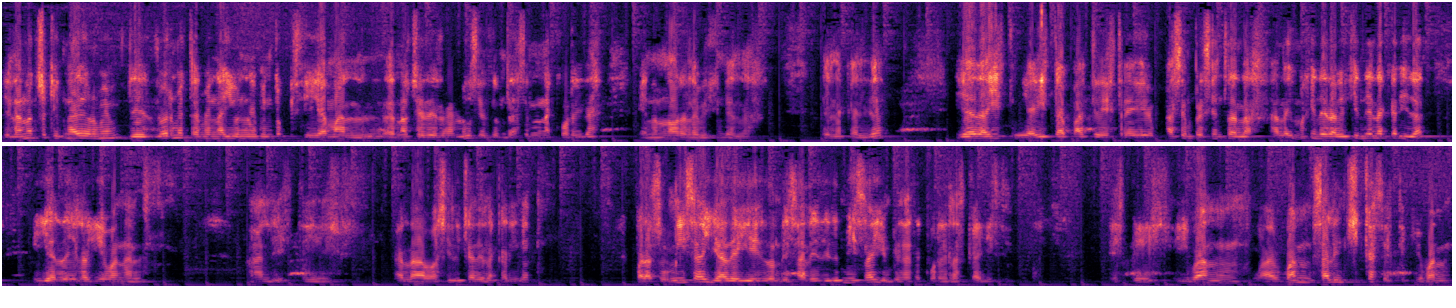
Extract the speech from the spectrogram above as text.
la noche que nadie duerme, también hay un evento que se llama la Noche de las Luces, donde hacen una corrida en honor a la Virgen de la, de la Caridad. Y ahí, ahí está parte de este, hacen presentar la, a la imagen de la Virgen de la Caridad y ya de ahí lo llevan al, al este, a la Basílica de la Caridad para su misa y ya de ahí es donde sale de misa y empieza a recorrer las calles este y van van salen chicas este que van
